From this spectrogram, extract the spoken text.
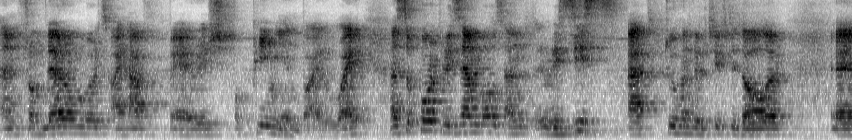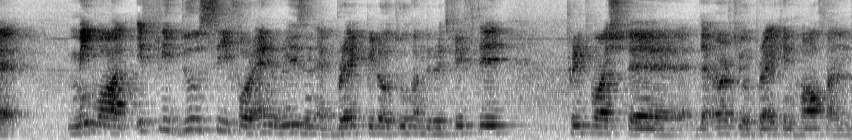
and from there onwards I have bearish opinion by the way. And support resembles and resists at $250 uh, meanwhile if we do see for any reason a break below 250 pretty much the the earth will break in half and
